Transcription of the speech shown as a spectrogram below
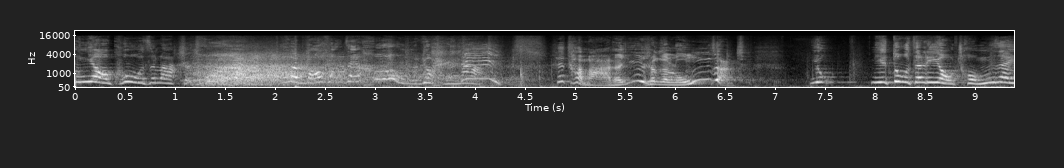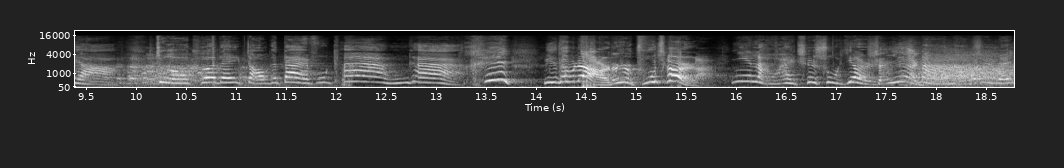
都尿裤子了。快，我茅房在后院呢。这他妈的遇上个聋子！哟，你肚子里有虫子呀？这可得找个大夫看看。嘿，你他妈这耳朵是出气儿了？你老爱吃树叶儿，谁呀那哪是人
